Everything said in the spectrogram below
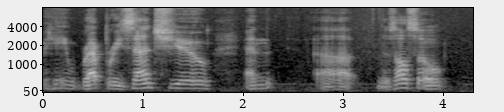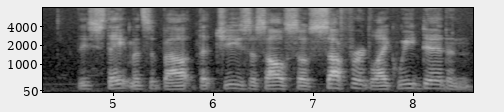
he represents you. And uh, there's also these statements about that Jesus also suffered like we did, and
